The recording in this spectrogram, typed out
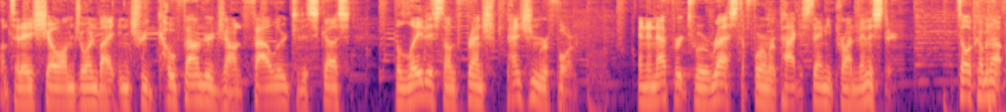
On today's show, I'm joined by Intrigue co founder John Fowler to discuss the latest on French pension reform and an effort to arrest the former Pakistani prime minister. It's all coming up.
